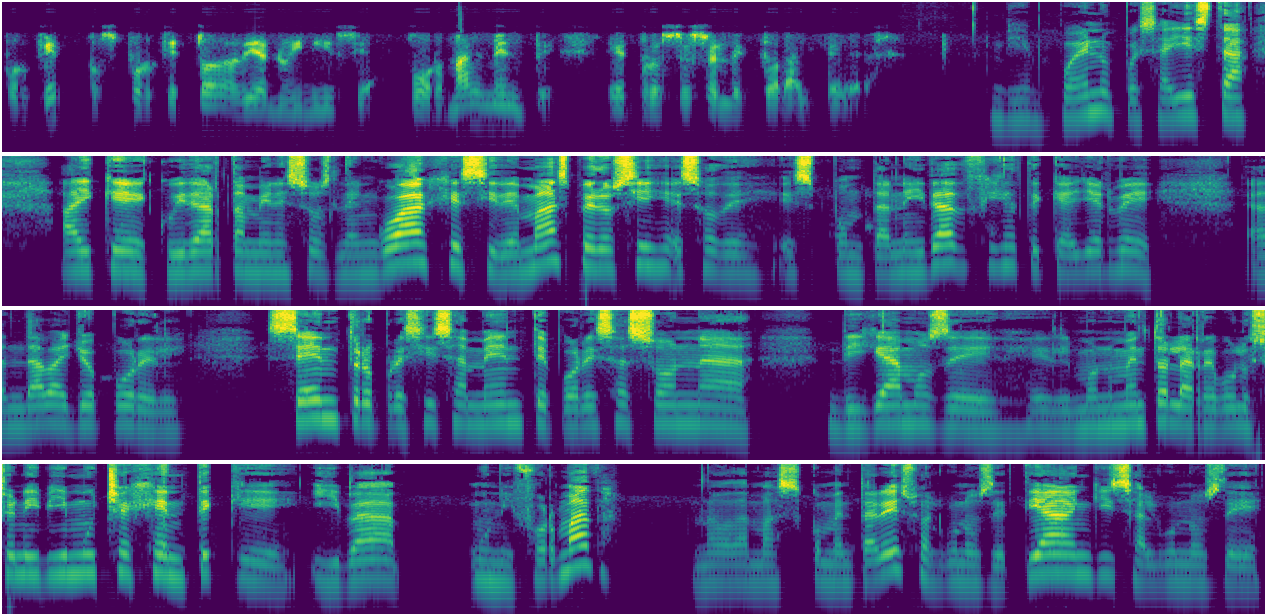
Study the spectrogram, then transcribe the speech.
¿Por qué? Pues porque todavía no inicia formalmente el proceso electoral federal. Bien, bueno, pues ahí está. Hay que cuidar también esos lenguajes y demás, pero sí, eso de espontaneidad. Fíjate que ayer me andaba yo por el centro, precisamente por esa zona, digamos, del Monumento a la Revolución y vi mucha gente que iba uniformada nada más comentar eso, algunos de Tianguis, algunos de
